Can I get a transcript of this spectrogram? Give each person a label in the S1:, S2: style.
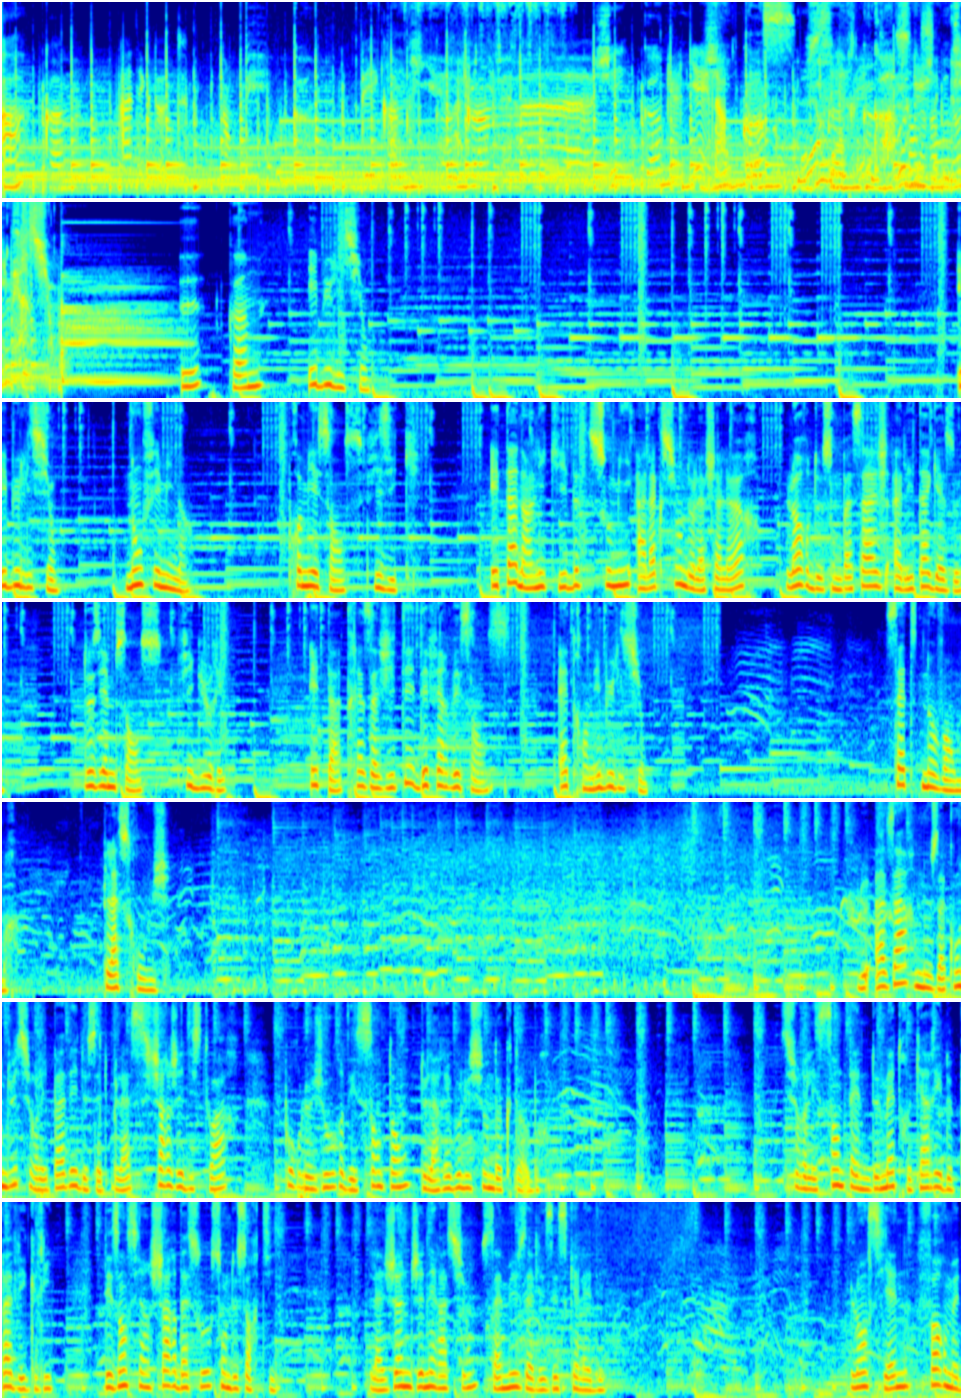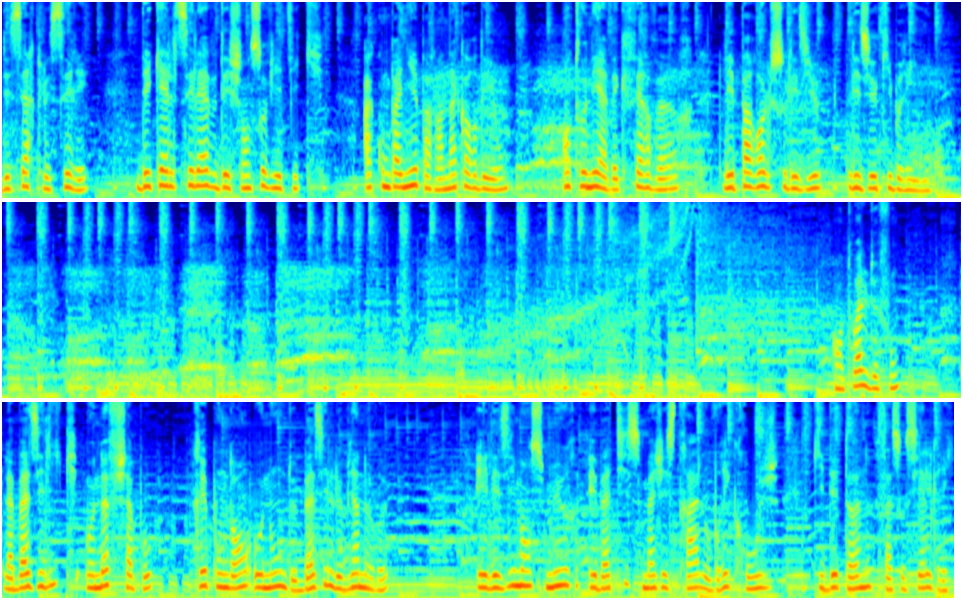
S1: A comme anecdote. Non.
S2: B comme
S1: B comme comme
S2: G comme
S1: Gallienne, comme
S2: R comme immersion.
S3: E comme ébullition. Ébullition, nom féminin. Premier sens, physique. État d'un liquide soumis à l'action de la chaleur lors de son passage à l'état gazeux. Deuxième sens, figuré. État très agité d'effervescence. Être en ébullition. 7 novembre. Place rouge. Le hasard nous a conduits sur les pavés de cette place chargée d'histoire pour le jour des 100 ans de la Révolution d'octobre. Sur les centaines de mètres carrés de pavés gris, des anciens chars d'assaut sont de sortie. La jeune génération s'amuse à les escalader. L'ancienne forme des cercles serrés, desquels s'élèvent des chants soviétiques, accompagnés par un accordéon, entonné avec ferveur, les paroles sous les yeux, les yeux qui brillent. En toile de fond, la basilique aux neuf chapeaux, répondant au nom de Basile le Bienheureux, et les immenses murs et bâtisses magistrales aux briques rouges qui détonnent face au ciel gris.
